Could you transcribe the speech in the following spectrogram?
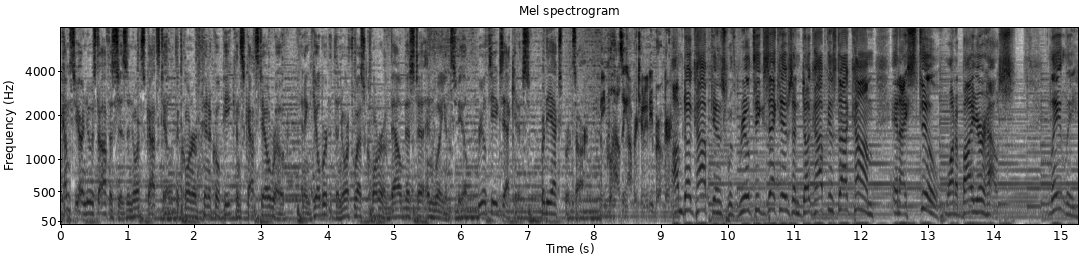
Come see our newest offices in North Scottsdale at the corner of Pinnacle Peak and Scottsdale Road, and in Gilbert at the northwest corner of Val Vista and Williamsfield. Realty Executives, where the experts are. Equal Housing Opportunity Broker. I'm Doug Hopkins with Realty Executives and DougHopkins.com, and I still want to buy your house. Lately,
